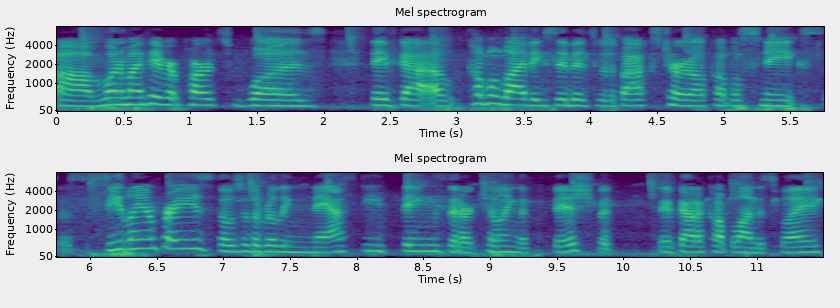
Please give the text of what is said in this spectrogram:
Um, one of my favorite parts was they've got a couple live exhibits with a box turtle, a couple snakes, sea lampreys. Those are the really nasty things that are killing the fish, but they've got a couple on display.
